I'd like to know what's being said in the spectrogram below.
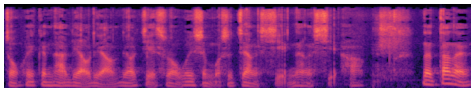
总会跟他聊聊，了解说为什么是这样写那样写啊。那当然，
